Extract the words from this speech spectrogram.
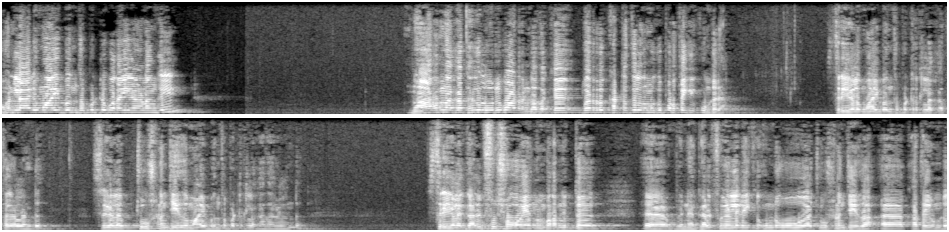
മോഹൻലാലുമായി ബന്ധപ്പെട്ട് പറയുകയാണെങ്കിൽ നാറുന്ന കഥകൾ ഒരുപാടുണ്ട്. അതൊക്കെ വേറൊരു ഘട്ടത്തിൽ നമുക്ക് പുറത്തേക്ക് കൊണ്ടുവരാം. സ്ത്രീകളുമായി ബന്ധപ്പെട്ടിട്ടുള്ള കഥകളുണ്ട്. സ്ത്രീകളെ ചൂഷണം ചെയ്തതുമായി ബന്ധപ്പെട്ടിട്ടുള്ള കഥകളുണ്ട്. സ്ത്രീകളെ ഗൾഫ് ഷോ എന്നും പറഞ്ഞിട്ട് പിന്നെ ഗൾഫുകളിലേക്ക് കൊണ്ടുപോവുക ചൂഷണം ചെയ്ത കഥയുണ്ട്.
